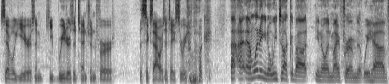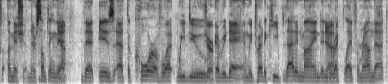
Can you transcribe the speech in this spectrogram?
several years and keep readers' attention for the six hours it takes to read a book. I, I'm wondering, you know, we talk about, you know, in my firm that we have a mission. There's something that Yeah. that is at the core of what we do Sure. every day, and we try to keep that in mind and Yeah. direct life around that.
